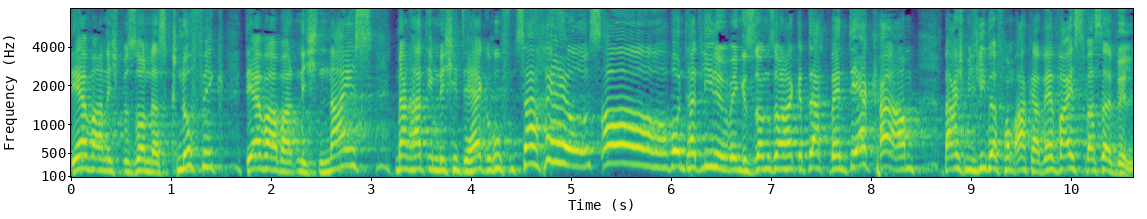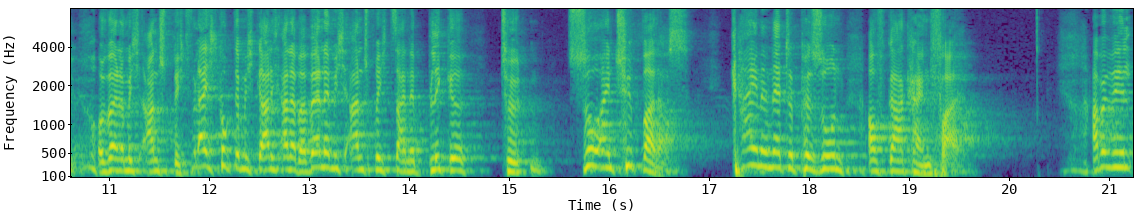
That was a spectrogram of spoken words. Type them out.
der war nicht besonders knuffig, der war aber nicht nice. Man hat ihm nicht hinterhergerufen, Zachäus, oh, und hat Lieder über ihn gesungen, sondern hat gedacht, wenn der kam, mache ich mich lieber vom Acker. Wer weiß, was er will. Und wenn er mich anspricht, vielleicht guckt er mich gar nicht an, aber wenn er mich anspricht, seine Blicke töten. So ein Typ war das. Keine nette Person, auf gar keinen Fall. Aber wir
